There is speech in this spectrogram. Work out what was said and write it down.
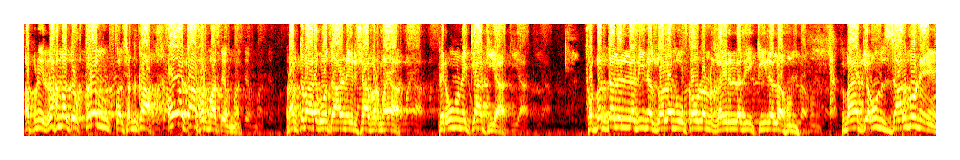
اپنی رحمت اور کرم کا صدقہ اور عطا فرماتے ہیں۔ رب تبارک و تعالی نے ارشا فرمایا، پھر انہوں نے کیا کیا؟ فبدل الذين ظلموا قولا غير الذي قيل لهم۔ فرمایا کہ ان ظالموں نے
